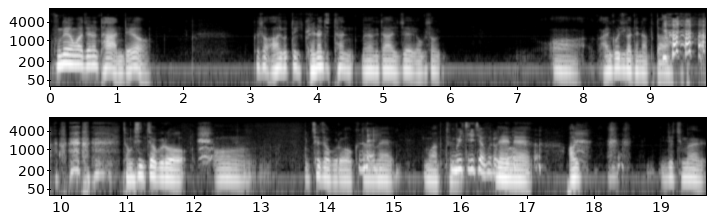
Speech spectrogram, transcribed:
국내 영화제는 다 안 돼요. 그래서 아 이것도 괜한 짓 한 모양이다. 이제 여기서 어 알거지가 되나 보다. 정신적으로 어 육체적으로 그다음에 네. 뭐 아무튼 물질적으로도 네네. 아 이제 정말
